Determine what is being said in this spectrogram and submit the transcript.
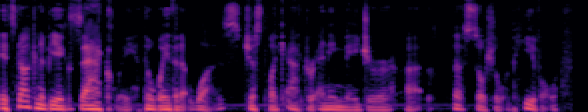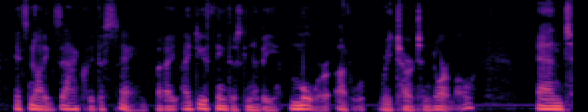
it's not going to be exactly the way that it was, just like after any major uh, uh, social upheaval. It's not exactly the same, but I, I do think there's going to be more of a return to normal. And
